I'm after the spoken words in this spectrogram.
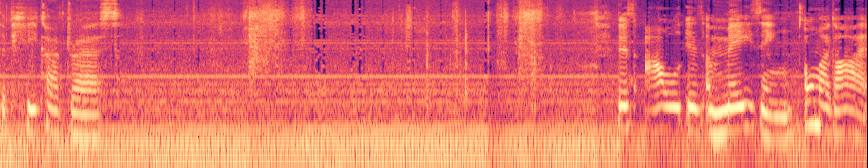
The peacock dress. This owl is amazing. Oh my god.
